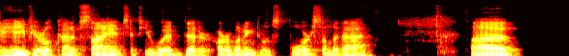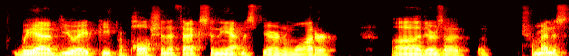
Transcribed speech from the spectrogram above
behavioral kind of science, if you would, that are, are wanting to explore some of that. Uh, we have UAP propulsion effects in the atmosphere and water. Uh, there's a, a tremendous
